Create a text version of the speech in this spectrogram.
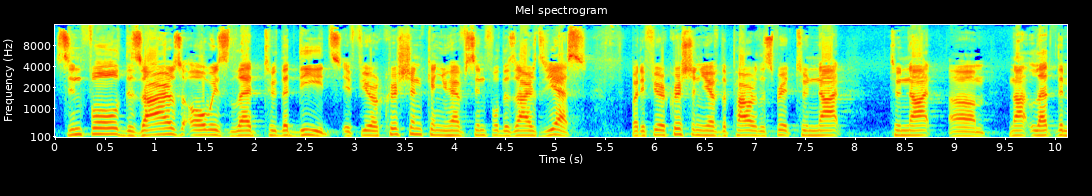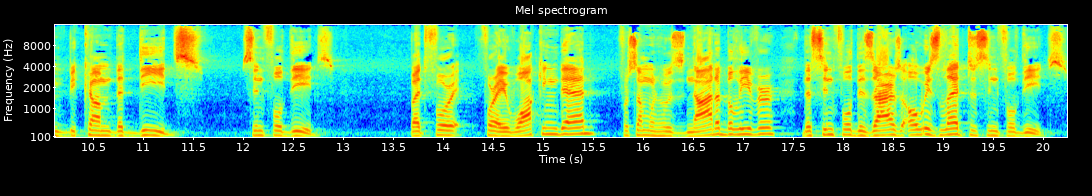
Sinful desires always led to the deeds. If you're a Christian, can you have sinful desires? Yes. But if you're a Christian, you have the power of the Spirit to not, to not, um, not let them become the deeds, sinful deeds. But for, for a walking dead, for someone who's not a believer, the sinful desires always led to sinful deeds.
